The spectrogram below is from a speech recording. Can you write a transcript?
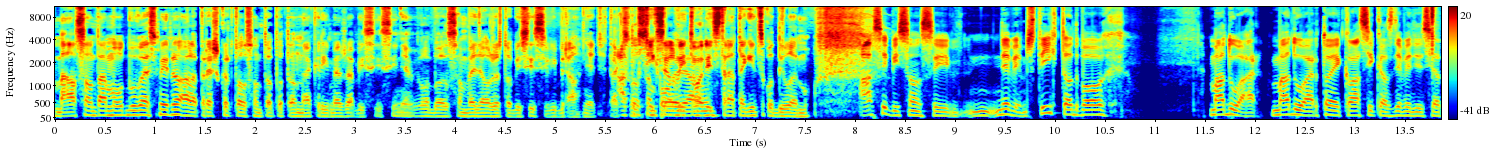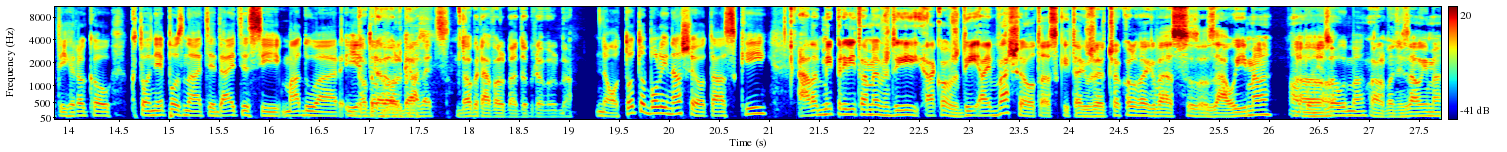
Mal som tam hudbu Vesmírnou, ale preškrtol som to potom na kríme, že by si si ne, lebo som vedel, že to by si si vybral hneď. Tak a som si chcel povedal, vytvoriť strategickú dilemu. Asi by som si, neviem, z týchto dvoch Maduár. Maduár, to je klasika z 90 rokov. Kto nepoznáte, dajte si Maduár, je dobrá to veľká voľba. vec. Dobrá voľba, dobrá voľba. No, toto boli naše otázky. Ale my privítame vždy, ako vždy, aj vaše otázky, takže čokoľvek vás zaujíma. Alebo eh, nezaujíma. Alebo nezaujíma.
